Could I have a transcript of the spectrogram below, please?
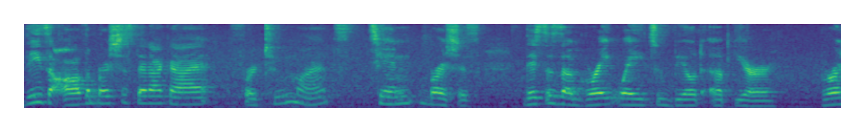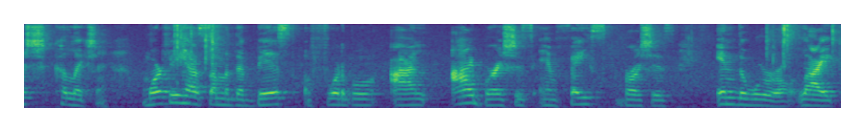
these are all the brushes that I got for two months 10 brushes this is a great way to build up your brush collection. Morphe has some of the best affordable eye, eye brushes and face brushes in the world. Like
